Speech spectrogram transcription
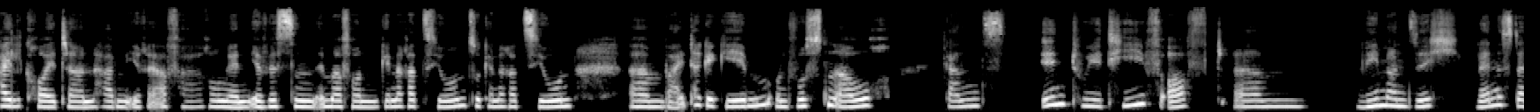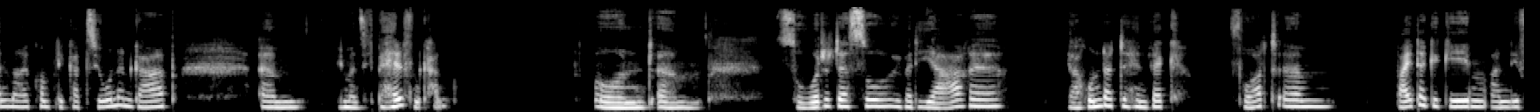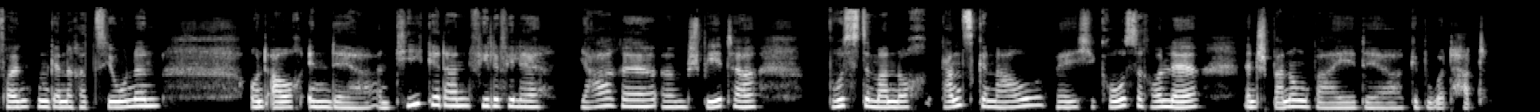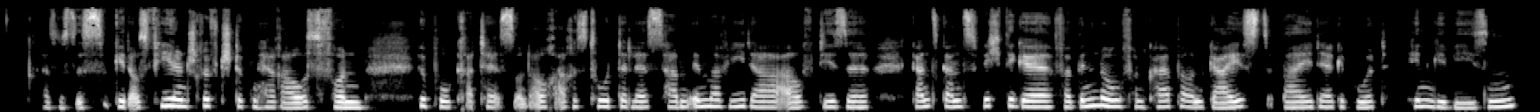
Heilkräutern, haben ihre Erfahrungen, ihr Wissen immer von Generation zu Generation ähm, weitergegeben und wussten auch ganz intuitiv oft, ähm, wie man sich, wenn es dann mal Komplikationen gab, ähm, wie man sich behelfen kann. Und ähm, so wurde das so über die Jahre, Jahrhunderte hinweg fort ähm, weitergegeben an die folgenden Generationen und auch in der Antike dann viele, viele Jahre ähm, später wusste man noch ganz genau, welche große Rolle Entspannung bei der Geburt hat. Also es ist, geht aus vielen Schriftstücken heraus von Hippokrates und auch Aristoteles haben immer wieder auf diese ganz, ganz wichtige Verbindung von Körper und Geist bei der Geburt hingewiesen.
